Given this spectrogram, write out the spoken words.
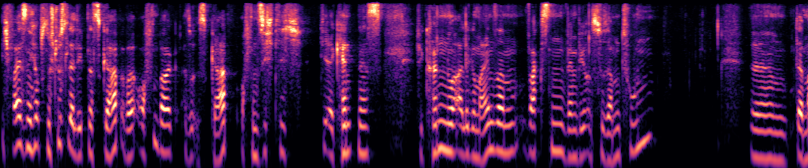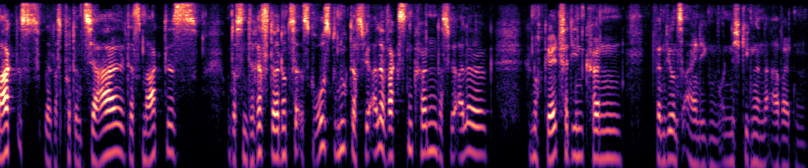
ich weiß nicht, ob es ein Schlüsselerlebnis gab, aber offenbar, also es gab offensichtlich die Erkenntnis, wir können nur alle gemeinsam wachsen, wenn wir uns zusammentun. Ähm, der Markt ist, oder das Potenzial des Marktes und das Interesse der Nutzer ist groß genug, dass wir alle wachsen können, dass wir alle genug Geld verdienen können, wenn wir uns einigen und nicht gegeneinander arbeiten.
